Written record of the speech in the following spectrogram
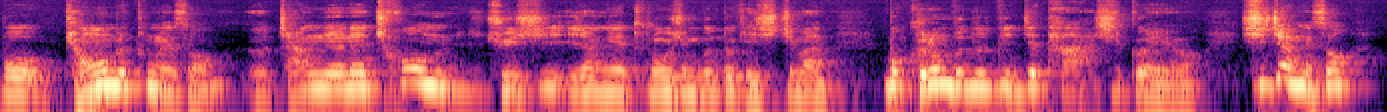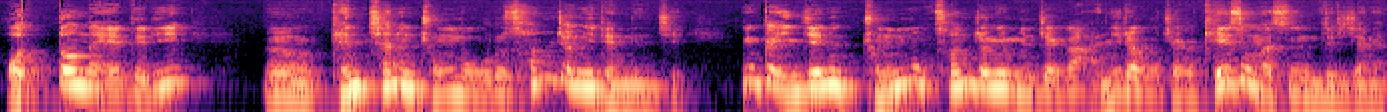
뭐 경험을 통해서 어, 작년에 처음 주식시장에 들어오신 분도 계시지만 뭐 그런 분들도 이제 다 아실 거예요. 시장에서 어떤 애들이 어, 괜찮은 종목으로 선정이 됐는지. 그러니까 이제는 종목 선정의 문제가 아니라고 제가 계속 말씀드리잖아요.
